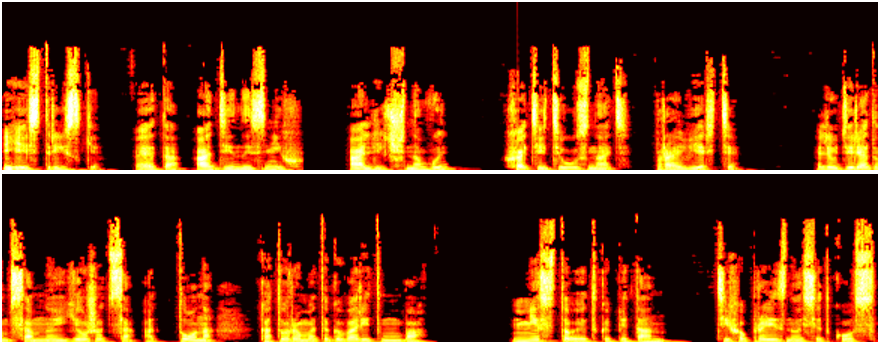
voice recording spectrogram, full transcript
есть риски. Это один из них. А лично вы хотите узнать? Проверьте. Люди рядом со мной ежатся от тона, которым это говорит Мба. «Не стоит, капитан», — тихо произносит Кос.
